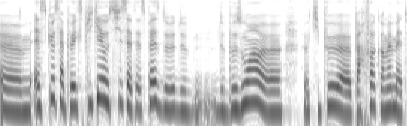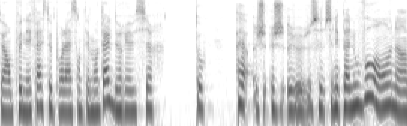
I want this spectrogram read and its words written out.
Euh, Est-ce que ça peut expliquer aussi cette espèce de, besoin euh, qui peut parfois quand même être un peu néfaste pour la santé mentale de réussir tôt? Alors, ce, n'est pas nouveau. Hein.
